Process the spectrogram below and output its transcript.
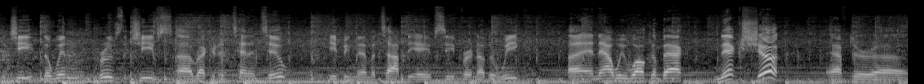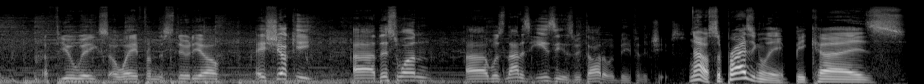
The Chief, the win improves the Chiefs' uh, record at 10 and 2, keeping them atop the AFC for another week. Uh, and now we welcome back Nick Shook after uh, a few weeks away from the studio. Hey, Shooky, uh, this one uh, was not as easy as we thought it would be for the Chiefs. No, surprisingly, because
